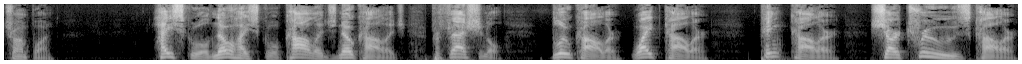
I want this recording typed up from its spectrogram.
Trump won. High school, no high school. College, no college. Professional, blue collar, white collar, pink collar, chartreuse collar,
